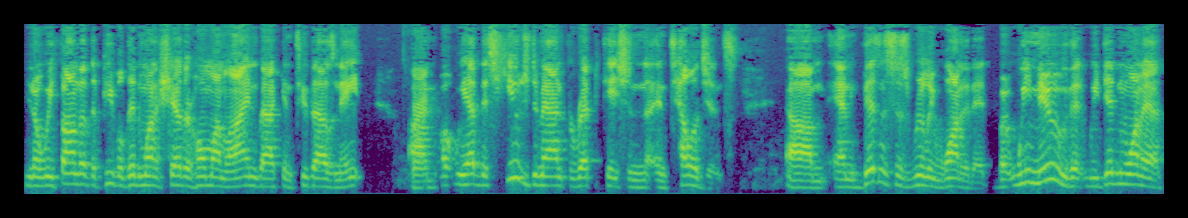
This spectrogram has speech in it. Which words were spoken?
You know, we found out that people didn't want to share their home online back in 2008. Right. Um, but we had this huge demand for reputation intelligence, um, and businesses really wanted it. But we knew that we didn't want to,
